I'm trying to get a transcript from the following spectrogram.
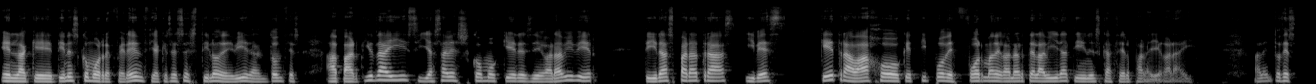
en la que tienes como referencia, que es ese estilo de vida. Entonces, a partir de ahí, si ya sabes cómo quieres llegar a vivir, tiras para atrás y ves qué trabajo qué tipo de forma de ganarte la vida tienes que hacer para llegar ahí. ¿Vale? Entonces,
